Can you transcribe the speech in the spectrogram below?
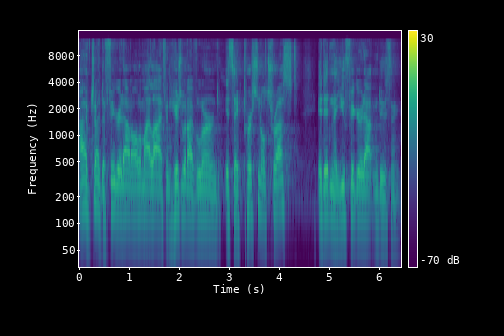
I've tried to figure it out all of my life, and here's what I've learned it's a personal trust it isn't a you figure it out and do thing.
